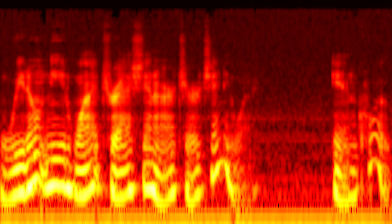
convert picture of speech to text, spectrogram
We don't need white trash in our church anyway. End quote.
